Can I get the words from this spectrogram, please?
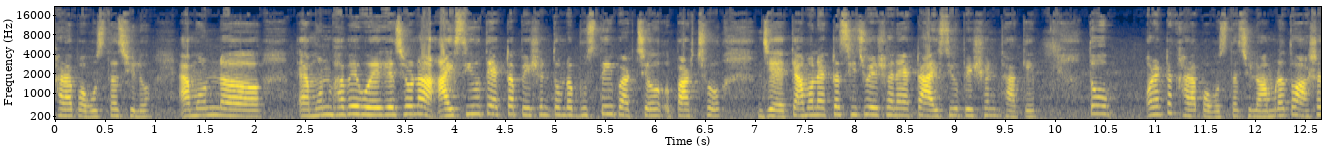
খারাপ অবস্থা ছিল। এমন এমনভাবে হয়ে গেছিল না আইসিইউতে একটা পেশেন্ট তোমরা বুঝতেই পারছ পারছ যে কেমন একটা সিচুয়েশনে একটা আইসিইউ পেশেন্ট থাকে। তো অনেকটা খারাপ অবস্থা ছিল, আমরা তো আশা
